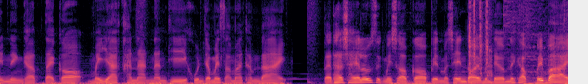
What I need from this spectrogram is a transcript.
นิดนึงครับ แต่ก็ไม่ยากขนาดนั้นที่คุณจะไม่สามารถทำได้ แต่ถ้าใช้แล้วรู้สึกไม่ชอบก็เปลี่ยนมาใช้ Android เหมือนเดิมนะครับบ๊ายบาย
